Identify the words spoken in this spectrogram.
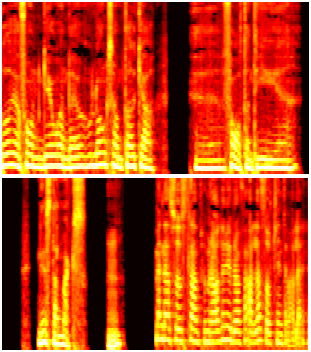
börjar från gående och långsamt ökar eh, farten till eh, nästan max. Men alltså strandpromenaden är bra för alla sorts intervaller.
